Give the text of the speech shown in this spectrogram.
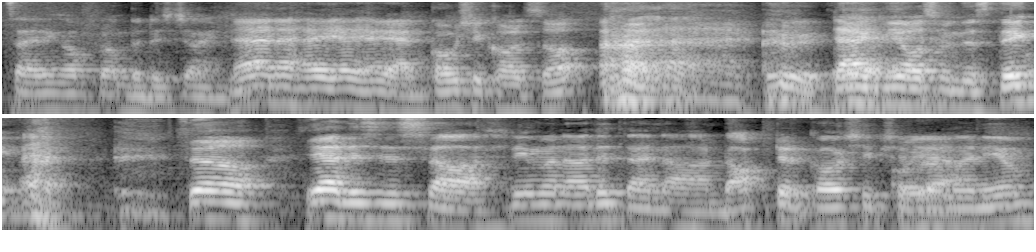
signing off from the disjoint. Nah, nah, hey, hey, hey, and Kaushik also. Tag me also in this thing. So yeah, this is uh, Srimanadit and uh, Dr. Kaushik Oh, yeah.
